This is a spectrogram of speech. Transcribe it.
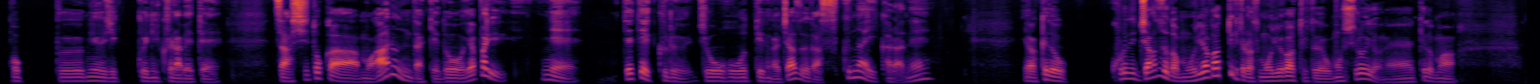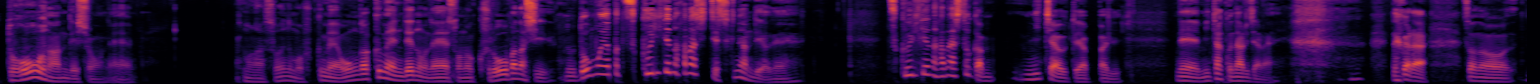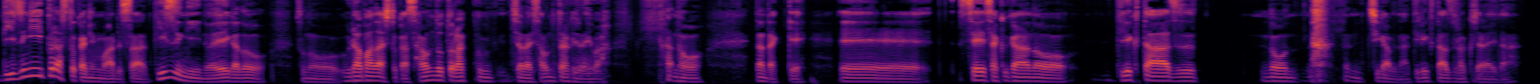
ポップミュージックに比べて。雑誌とかもあるんだけどやっぱりね出てくる情報っていうのがジャズが少ないからね。いやけどこれでジャズが盛り上がってきたら盛り上がってきて面白いよね。けどまあどうなんでしょうね。まあそういうのも含め音楽面でのね、その苦労話、どうもやっぱ作り手の話って好きなんだよね。作り手の話とか見ちゃうとやっぱりね、見たくなるじゃない。だから、その、ディズニープラスとかにもあるさ、ディズニーの映画の、その、裏話とかサウンドトラックじゃない、サウンドトラックじゃないわ。あの、なんだっけ、えー、制作側のディレクターズの、違うな、ディレクターズラックじゃないな。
